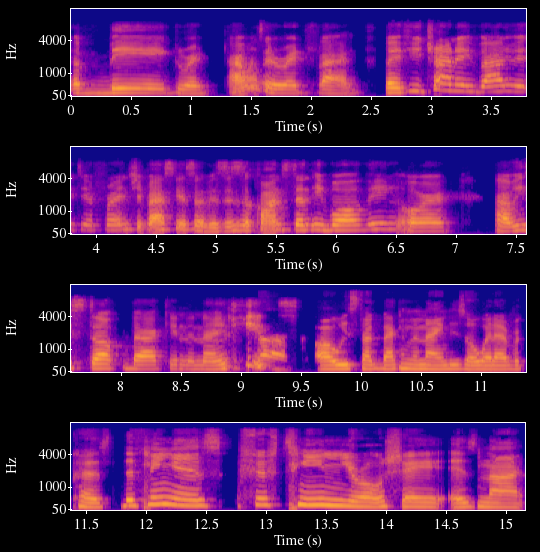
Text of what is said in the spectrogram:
a big red. I want to say red flag. But if you're trying to evaluate your friendship, ask yourself: Is this a constant evolving, or are we stuck back in the 90s? Are we stuck back in the 90s or whatever? Because the thing is, 15 year old Shay is not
